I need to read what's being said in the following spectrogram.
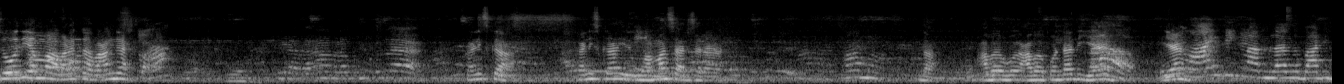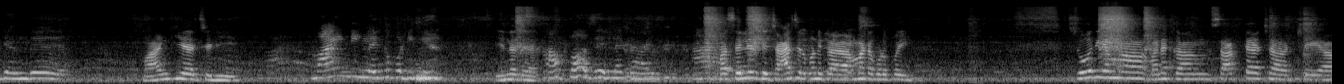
ஜோதி அம்மா வணக்கம் வாங்க. கனிஷ்கா கனிஷ்கா இது உங்க அம்மா சார் சாரா? இந்தா அவ அவ கொண்டாந்து ஏன்? ஏன்? வாங்கிட்டீங்களாம்ல அந்த பாட்டிட்ட இருந்து வாங்கியாச்சடி வாங்கிட்டீங்களா எங்க போட்டீங்க? என்னது? அப்பா செல்ல காய். அப்பா செல்லு இருக்கு சார்ஜர் கொண்டு இப்போ அம்மாட்ட கூட போய். ஜோதி அம்மா வணக்கம். சாப்பிட்டாச்சா அக்ஷயா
